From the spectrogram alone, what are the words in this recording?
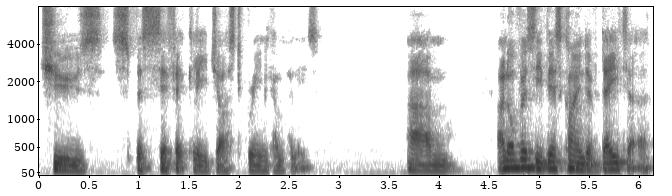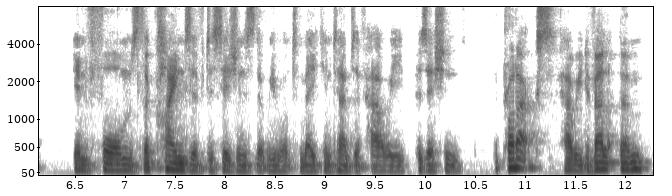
choose specifically just green companies. Um, and obviously, this kind of data informs the kinds of decisions that we want to make in terms of how we position the products, how we develop them,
